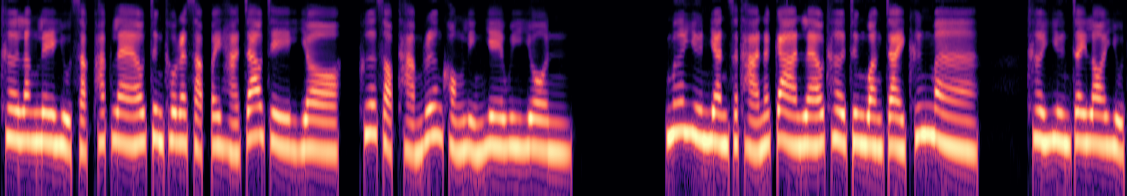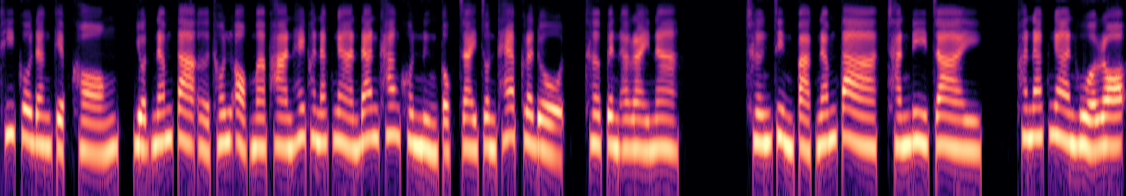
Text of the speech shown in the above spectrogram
เธอลังเลอยู่สักพักแล้วจึงโทรศัพท์ไปหาเจ้าเจยอ เพื่อสอบถามเรื่องของหลิงเยวียนเมื่อยืนยันสถานการณ์แล้วเธอจึงวางใจขึ้นมา เธอยืนใจลอยอยู่ที่โกดังเก็บของ หยดน้ำตาเอ่อทนออกมาพานให้พนักงานด้านข้างคนหนึ่งตกใจจนแทบกระโดด เธอเป็นอะไรนะเฉินจินปากน้ำตา ฉันดีใจ พนักงานหัวเราะ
